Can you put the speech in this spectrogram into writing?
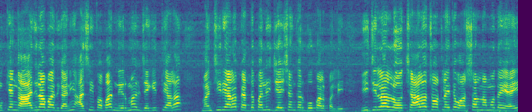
ముఖ్యంగా ఆదిలాబాద్ కానీ ఆసిఫాబాద్ నిర్మల్ జగిత్యాల మంచిర్యాల పెద్దపల్లి జయశంకర్ భూపాలపల్లి ఈ జిల్లాల్లో చాలా చోట్ల అయితే వర్షాలు నమోదయ్యాయి.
